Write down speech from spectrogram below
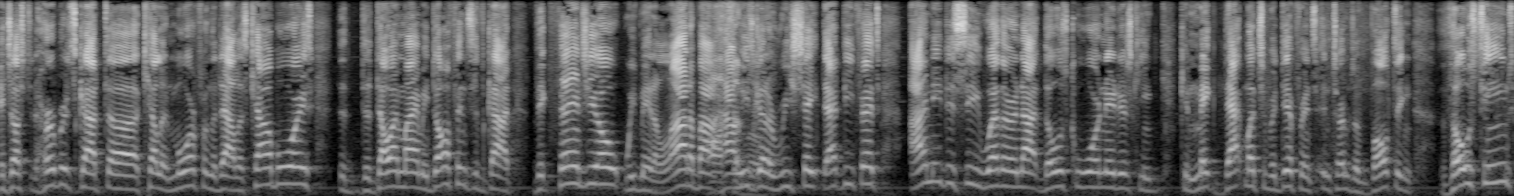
And Justin Herbert's got uh, Kellen Moore from the Dallas Cowboys. The, the Miami Dolphins have got Vic Fangio. We've made a lot about how he's going to reshape that defense. I need to see whether or not those coordinators can can make that much of a difference in terms of vaulting those teams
